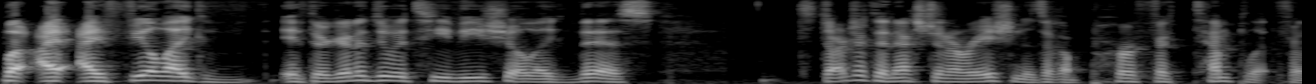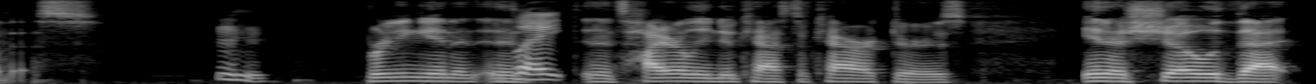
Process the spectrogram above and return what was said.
but I, I feel like if they're gonna do a TV show like this, Star Trek: The Next Generation is like a perfect template for this. Mhm. Bringing in an, an, Like- an entirely new cast of characters in a show that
